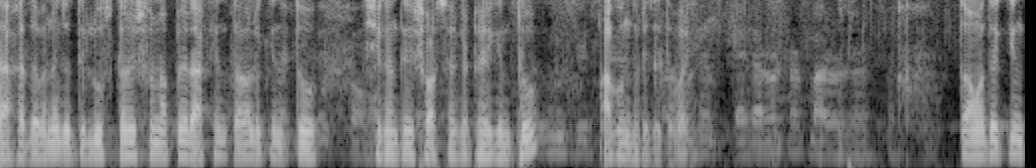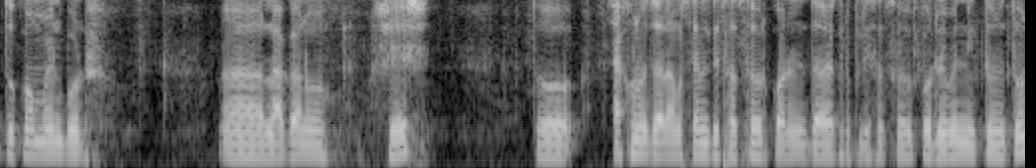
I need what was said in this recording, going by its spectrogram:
রাখা যাবে না। যদি লুজ কানেকশন আপনি রাখেন, তাহলে কিন্তু সেখান থেকে শর্ট সার্কিট হয়ে কিন্তু আগুন ধরে যেতে পারে। তো আমাদের কিন্তু কম্বাইন বোর্ড লাগানো শেষ। তো এখনও যারা আমার চ্যানেলটি সাবস্ক্রাইব করেন দয়া করে প্লিজ সাবস্ক্রাইব করে নেবেন নিত্য নতুন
